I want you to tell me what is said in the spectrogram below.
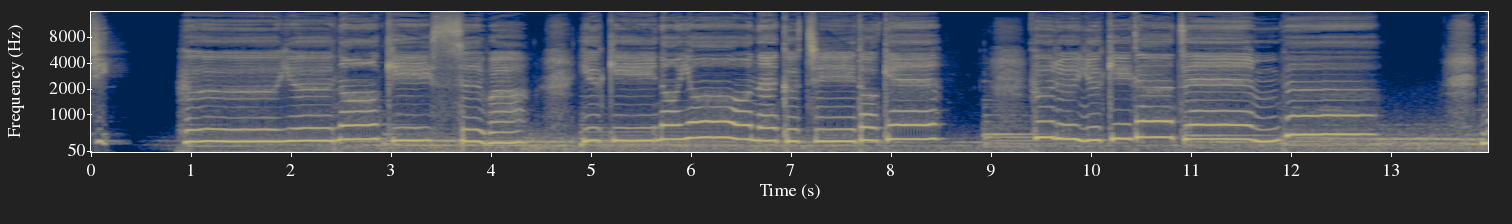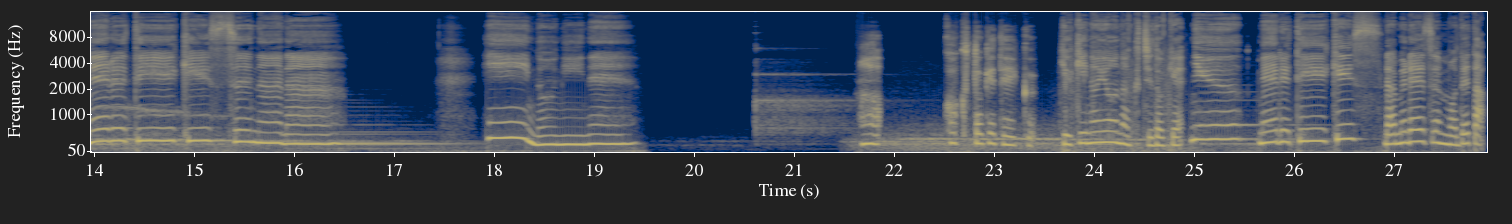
時冬のキスは雪のような口どけ。降る雪が全部。メルティーキスならいいのにね。あ濃く溶けていく。雪のような口どけ。ニューメルティーキス。ラムレーズンも出た。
